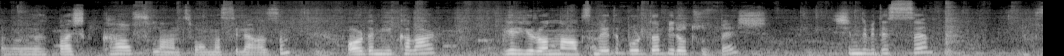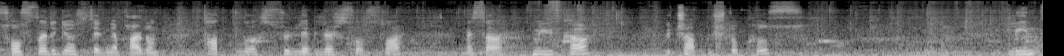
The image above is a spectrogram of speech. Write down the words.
e, başka Kaufland olması lazım. Orada Milkalar 1 euronun altındaydı. Burada 1.35. Şimdi bir de size sosları göstereyim. Ya pardon tatlı sürülebilir soslar. Mesela Milka 3.69. Lindt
